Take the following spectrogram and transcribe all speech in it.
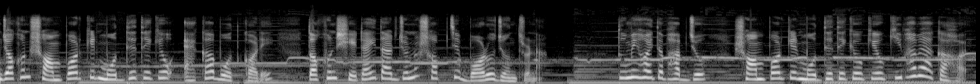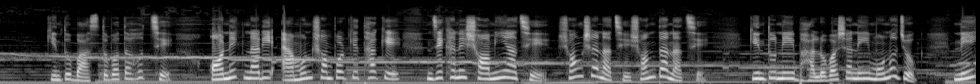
যখন সম্পর্কের মধ্যে থেকেও একা বোধ করে, তখন সেটাই তার জন্য সবচেয়ে বড় যন্ত্রণা। তুমি হয়তো ভাবছ, সম্পর্কের মধ্যে থেকেও কেউ কীভাবে একা হয়? কিন্তু বাস্তবতা হচ্ছে, অনেক নারী এমন সম্পর্কে থাকে, যেখানে স্বামী আছে, সংসার আছে, সন্তান আছে, কিন্তু নেই ভালোবাসা, নেই মনোযোগ, নেই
